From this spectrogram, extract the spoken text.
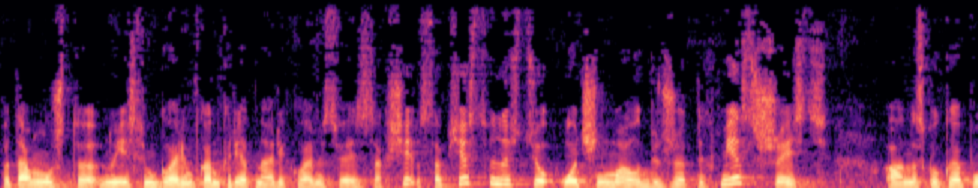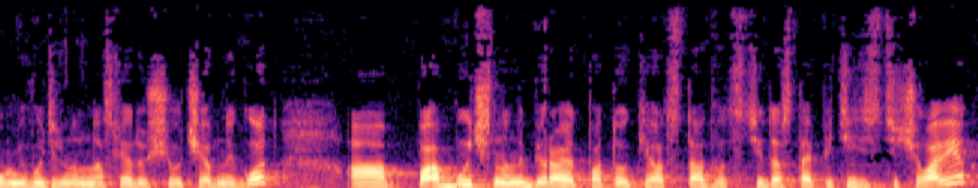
потому что, ну, если мы говорим конкретно о рекламе и связи с, обще с общественностью, очень мало бюджетных мест, 6, а, насколько я помню, выделено на следующий учебный год. а, обычно набирают потоки от 120 до 150 человек,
